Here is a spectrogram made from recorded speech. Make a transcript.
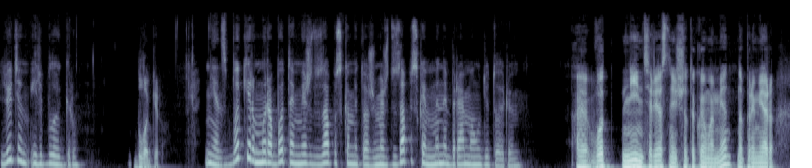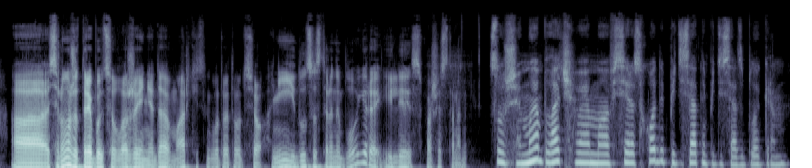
Людям или блогеру? Блогеру. Нет, с блогером мы работаем между запусками тоже. Между запусками мы набираем аудиторию. Э, Вот мне интересно еще такой момент, например, все равно же требуется вложение, да, в маркетинг, вот это вот все. Они идут со стороны блогера или с вашей стороны? Слушай, мы оплачиваем э, все расходы 50 на 50 с блогером.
